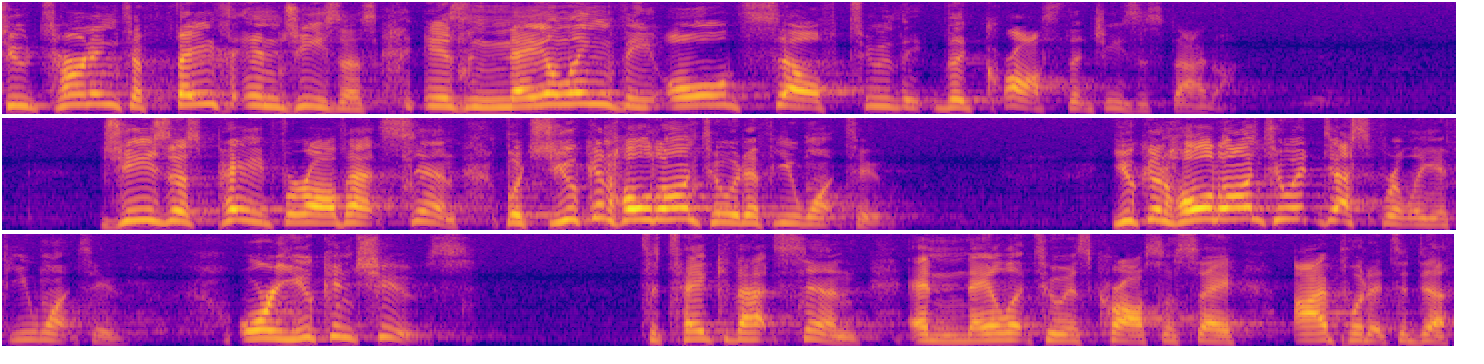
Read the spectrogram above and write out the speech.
to turning to faith in Jesus is nailing the old self to the, the cross that Jesus died on. Jesus paid for all that sin, but you can hold on to it if you want to. You can hold on to it desperately if you want to. Or you can choose to take that sin and nail it to his cross and say, I put it to death.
